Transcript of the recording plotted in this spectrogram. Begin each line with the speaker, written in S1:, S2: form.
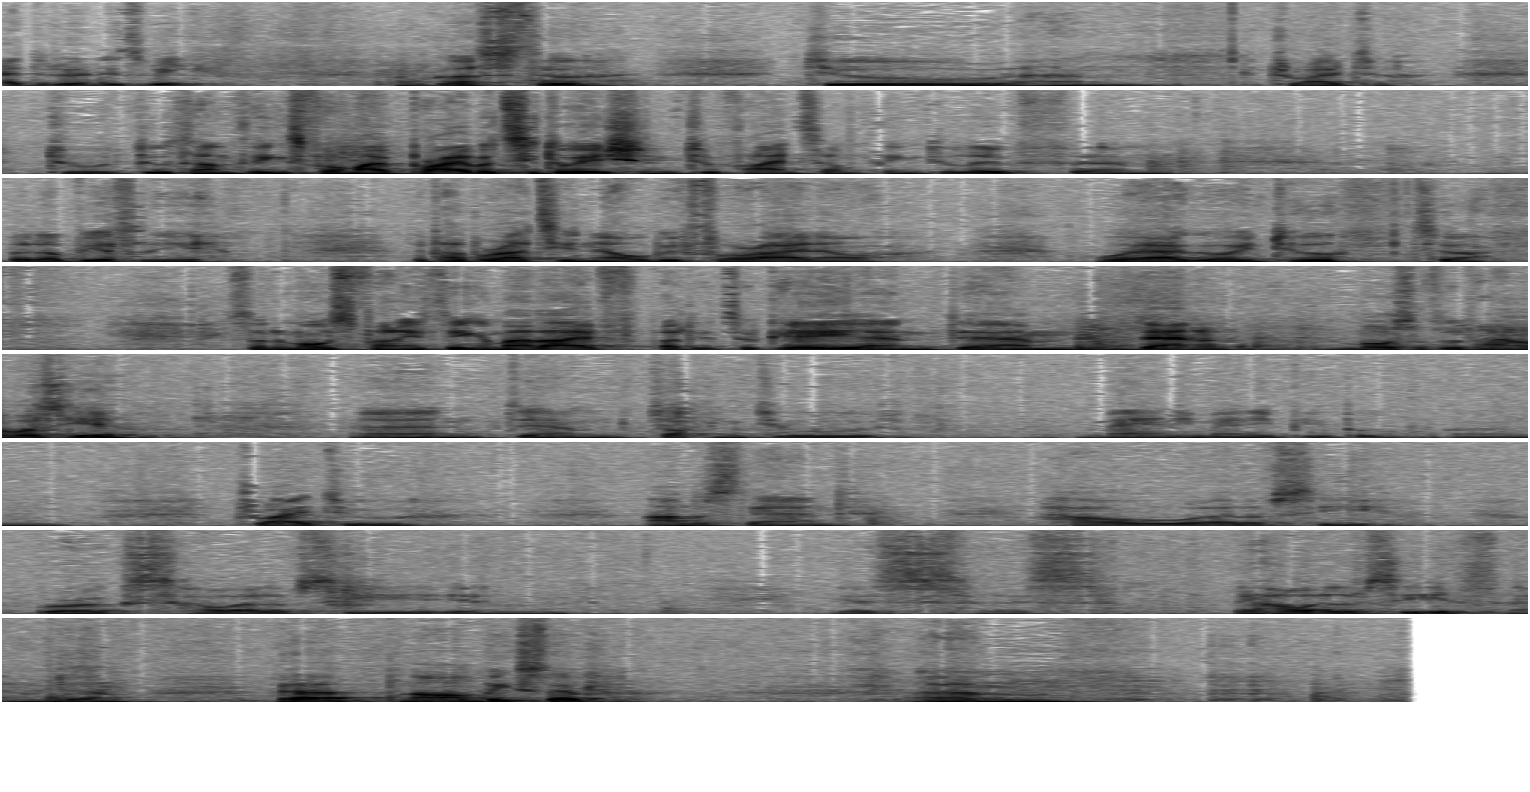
S1: had to do this week, of course, to to um, try to to do some things for my private situation, to find something to live. Um, but obviously, the paparazzi know before I know where I'm going to. So it's not the most funny thing in my life, but it's okay. And um, then most of the time I was here and um, talking to many, many people, um, try to understand how LFC works, how LFC in, yes, yeah, how LFC is, and um, yeah, now big step. Um,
